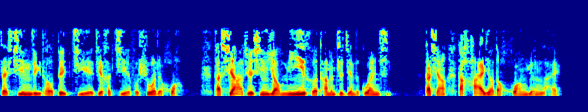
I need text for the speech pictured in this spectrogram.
在心里头对姐姐和姐夫说着话。他下决心要弥合他们之间的关系。他想，他还要到黄原来，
